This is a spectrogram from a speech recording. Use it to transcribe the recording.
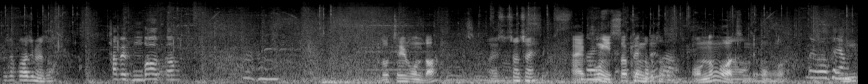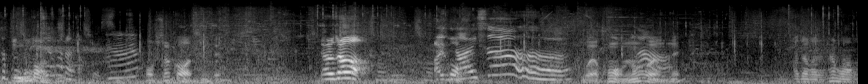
살짝 빠지면서 탑에 공 박을까? 노틸 본다? 나이스 천천히 아니 궁 있어? 그래도 없는 것 같은데 뭔가? 이거 그냥 있- 바텀 있는 거 해버려라 응. 없을 것 같은데 열어줘 아이고. 나이스 뭐야 궁 없는 아. 거였네? 가자 가자 형 와봐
